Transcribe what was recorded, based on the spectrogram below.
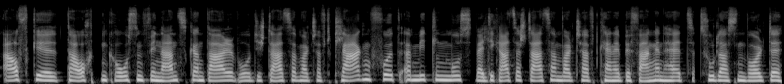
aufgetauchten großen Finanzskandal, wo die Staatsanwaltschaft Klagenfurt ermitteln muss, weil die Grazer Staatsanwaltschaft keine Befangenheit zulassen wollte,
